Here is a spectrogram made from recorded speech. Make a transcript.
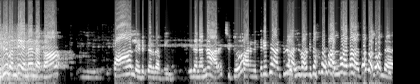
இது வந்து என்னன்னாக்கா பால் எடுக்கிறது அப்படின்னு. இத நல்லா அரைச்சிட்டு பாருங்க திருப்பி அடுத்தது அல்வாக்கு தான் அல்வா தான் அதான் சொல்ல வந்தேன்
